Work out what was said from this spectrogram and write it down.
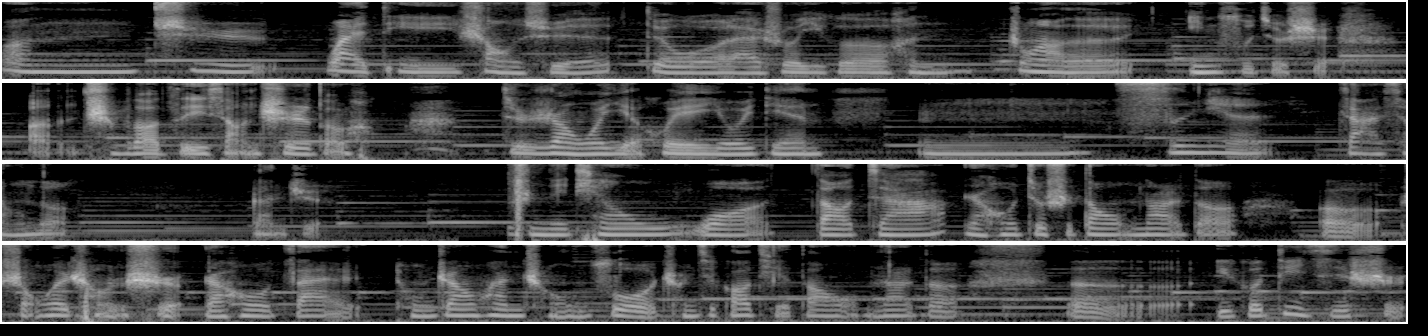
嗯，去外地上学对我来说一个很重要的因素就是。嗯，吃不到自己想吃的了，就是让我也会有一点，嗯，思念家乡的感觉。就是那天我到家，然后就是到我们那儿的呃省会城市，然后在同站换乘坐城际高铁到我们那儿的呃一个地级市，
